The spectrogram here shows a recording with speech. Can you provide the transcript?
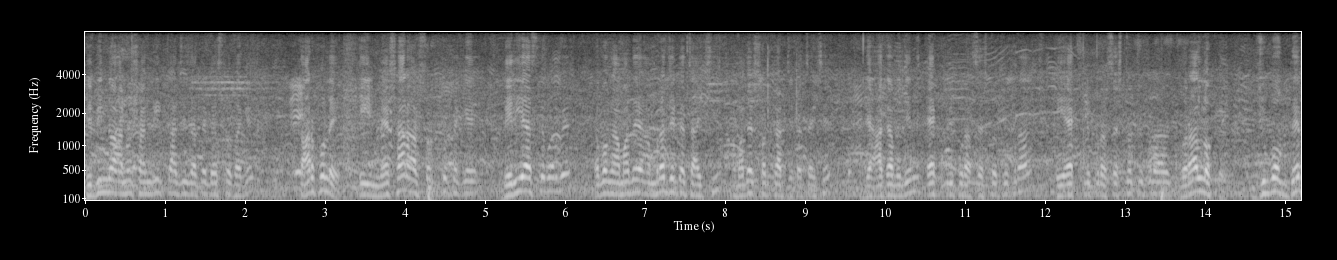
বিভিন্ন আনুষাঙ্গিক কাজে যাতে ব্যস্ত থাকে, তার ফলে এই নেশার আসক্ত থেকে বেরিয়ে আসতে পারবে। এবং আমাদের, আমরা যেটা চাইছি, আমাদের সরকার যেটা চাইছে যে আগামী দিন এক ত্রিপুরা শ্রেষ্ঠ ত্রিপুরা, এই এক ত্রিপুরা শ্রেষ্ঠ ত্রিপুরা গড়ার লক্ষ্যে যুবকদের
